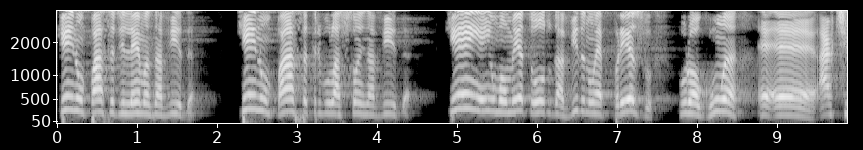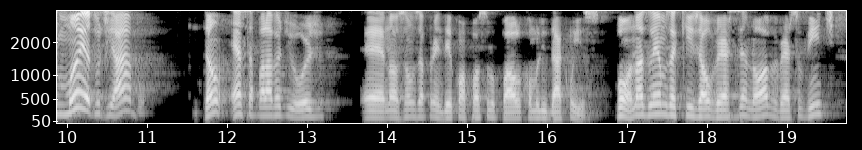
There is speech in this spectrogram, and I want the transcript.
Quem não passa dilemas na vida? Quem não passa tribulações na vida? Quem em um momento ou outro da vida não é preso por alguma é, é, artimanha do diabo? Então, essa palavra de hoje, é, nós vamos aprender com o apóstolo Paulo como lidar com isso. Bom, nós lemos aqui já o verso 19, o verso 20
